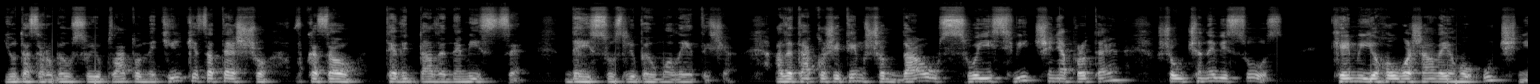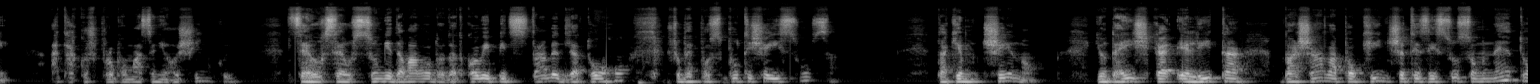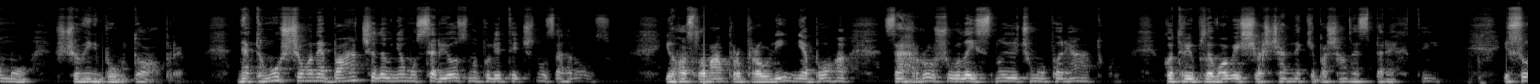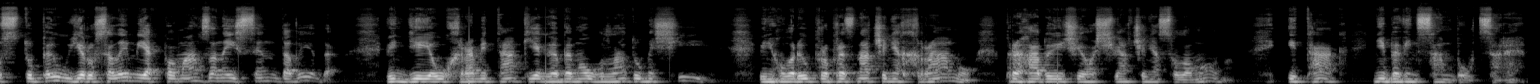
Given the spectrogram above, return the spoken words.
Юда заробив свою плату не тільки за те, що вказав те віддалене місце, де Ісус любив молитися, але також і тим, що дав свої свідчення про те, що вчинив Ісус, ким його вважали його учні, а також про помазання його жінкою. Це все в сумі давало додаткові підстави для того, щоб позбутися Ісуса. Таким чином, юдейська еліта бажала покінчити з Ісусом не тому, що Він був добрим, не тому, що вони бачили в ньому серйозну політичну загрозу. Його слова про правління Бога загрожували існуючому порядку, котрий впливові священники бажали зберегти. Ісус ступив у Єрусалим як помазаний син Давида. Він діяв у храмі так, якби мав владу Месії. Він говорив про призначення храму, пригадуючи його свячення Соломоном. І так, ніби він сам був царем.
